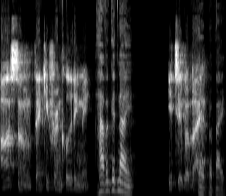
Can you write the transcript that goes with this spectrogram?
awesome. Thank you for including me. Have a good night. You too. Bye bye. Bye bye.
